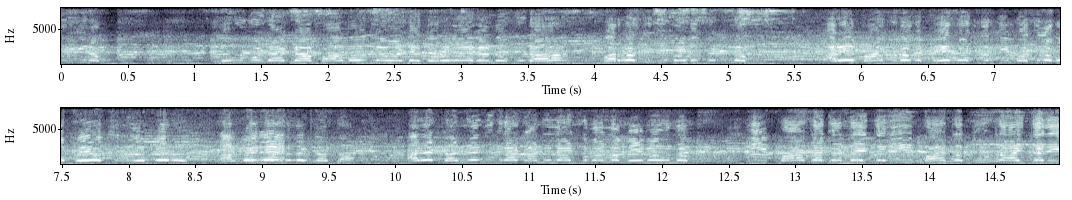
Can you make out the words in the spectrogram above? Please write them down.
తిరిగినాం. నువ్వు కూడా పామ్ హౌస్లో అంటే దొరలాగా నువ్వు కూడా పర్వసించి పడుతున్నాం అరే మాకు కూడా ఒక పేరు వచ్చింది మధ్యలో ఒక పేరు వచ్చింది. ఏ పేరు? అరవై అరే కన్ను ఎందుకు రా కన్ను లాంటి వల్ల మేమే ఉన్నాం. ఈ పాట కన్ను అవుతుంది ఈ పాట తూట అవుతుంది.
